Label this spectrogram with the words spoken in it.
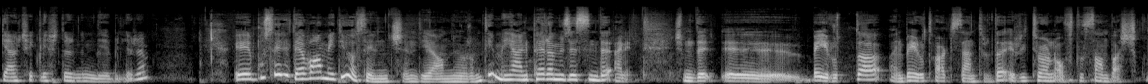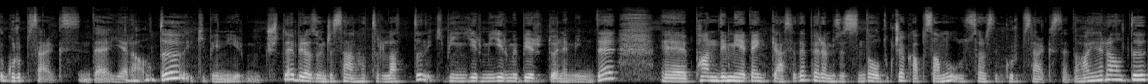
gerçekleştirdim diyebilirim. E, bu seri devam ediyor senin için diye anlıyorum değil mi? Yani Pera Müzesi'nde hani şimdi e, Beyrut'ta hani Beyrut Art Center'da A Return of the Sun başlıklı grup sergisinde yer aldı 2023'te. Biraz önce sen hatırlattın 2020-21 döneminde e, pandemiye denk gelse de Pera Müzesi'nde oldukça kapsamlı uluslararası bir grup sergisinde daha yer aldı.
